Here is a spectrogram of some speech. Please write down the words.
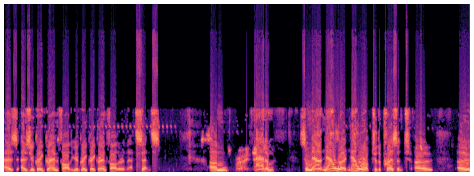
as as your great grandfather, your great great grandfather, in that sense. Um, Right. Adam, so now now we're now we're up to the present. Uh, Uh,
